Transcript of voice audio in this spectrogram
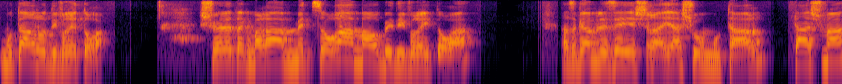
מותר לו דברי תורה. שואלת הגמרא, מצורע מהו בדברי תורה? אז גם לזה יש ראיה שהוא מותר, תשמע,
